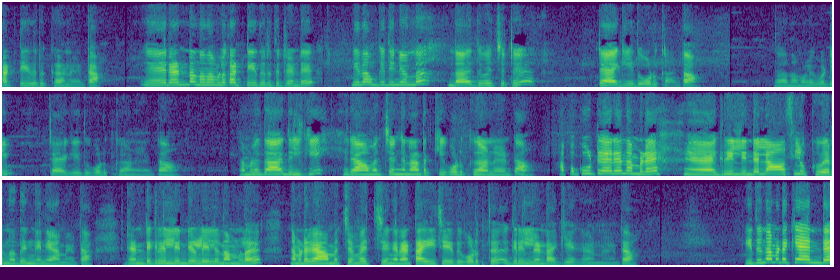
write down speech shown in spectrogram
കട്ട് ചെയ്തെടുക്കുകയാണ് കേട്ടോ. രണ്ടെണ്ണം നമ്മൾ കട്ട് ചെയ്തെടുത്തിട്ടുണ്ട്. ഇനി നമുക്ക് ഇതിനെ ഒന്ന് ഇതാ ഇത് വെച്ചിട്ട് ടാഗ് ചെയ്ത് കൊടുക്കാം കേട്ടോ. നമ്മളിവിടെയും ടാഗ് ചെയ്ത് കൊടുക്കുകയാണ് കേട്ടോ. നമ്മളിതാ ഇതിലേക്ക് രാമച്ച ഇങ്ങനെ അടക്കി കൊടുക്കുകയാണ് കേട്ടോ. അപ്പോൾ കൂട്ടുകാരെ നമ്മുടെ ഗ്രില്ലിന്റെ ലാസ്റ്റ് ലുക്ക് വരുന്നത് ഇങ്ങനെയാണ് കേട്ടോ. രണ്ട് ഗ്രില്ലിന്റെ ഉള്ളിൽ നമ്മൾ നമ്മുടെ രാമച്ചൻ വെച്ച് ഇങ്ങനെ ടൈ ചെയ്ത് കൊടുത്ത് ഗ്രില്ലുണ്ടാക്കിയേക്കാണ് കേട്ടോ. ഇത് നമ്മുടെ ക്യാന്റെ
